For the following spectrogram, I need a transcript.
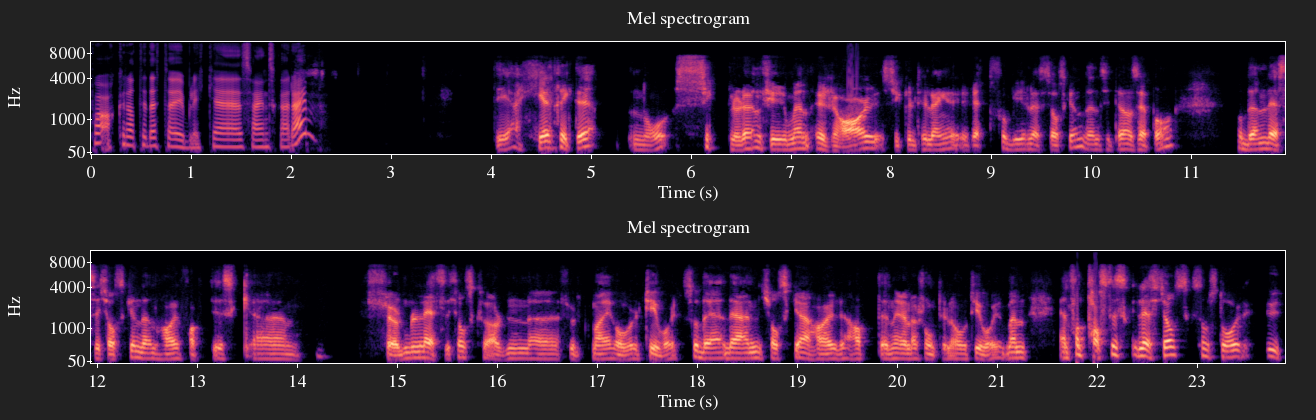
på akkurat i dette øyeblikket, Svein Skarheim? Det er helt riktig. Nå sykler det en fyr med en rar sykkeltilhenger rett forbi lesekiosken. Den sitter jeg og ser på. Og den lesekiosken den har faktisk eh, Før den ble lesekiosk, så har den eh, fulgt meg over 20 år. Så det, det, er en kiosk jeg har hatt en relasjon til over 20 år. Men en fantastisk lesekiosk som står, ut,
